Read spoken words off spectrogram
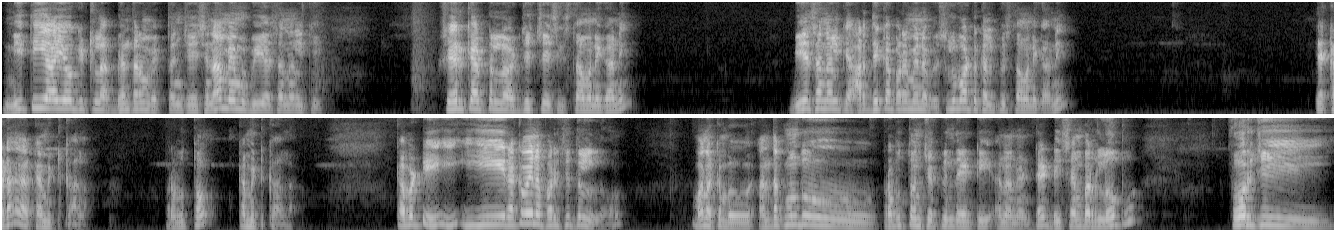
నీతి ఆయోగ్ ఇట్లా అభ్యంతరం వ్యక్తం చేసినా మేము బిఎస్ఎన్ఎల్కి షేర్ క్యాపిటల్లో అడ్జస్ట్ చేసి ఇస్తామని కానీ బిఎస్ఎన్ఎల్కి ఆర్థికపరమైన వెసులుబాటు కల్పిస్తామని కానీ ఎక్కడ కమిట్ కాల. ప్రభుత్వం కమిట్ కాల. కాబట్టి ఈ- ఈ రకమైన పరిస్థితుల్లో మనకు అంతకుముందు ప్రభుత్వం చెప్పింది ఏంటి అని అంటే డిసెంబర్ లోపు ఫోర్ జీ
